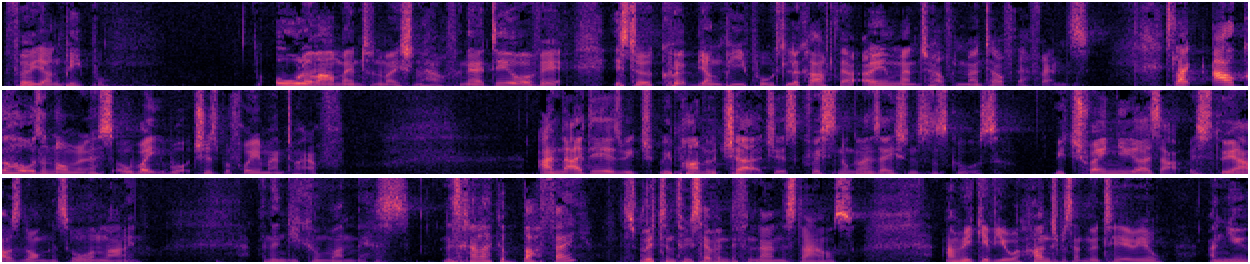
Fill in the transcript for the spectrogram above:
for young people. All around mental and emotional health. And the idea of it is to equip young people to look after their own mental health and mental health of their friends. It's like Alcoholics Anonymous or Weight Watchers before your mental health. And the idea is we, we partner with churches, Christian organisations, and schools. We train you guys up. It's three hours long. It's all online, and then you can run this. And it's kind of like a buffet. It's written through seven different learning styles, and we give you 100% of the material, and you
